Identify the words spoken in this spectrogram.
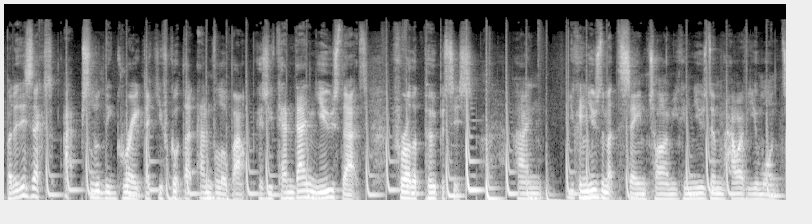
But it is absolutely great that you've got that envelope out because you can then use that for other purposes. And you can use them at the same time you can use them however you want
